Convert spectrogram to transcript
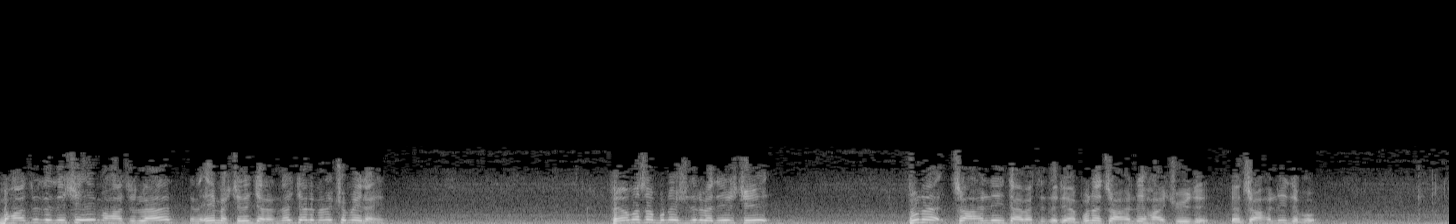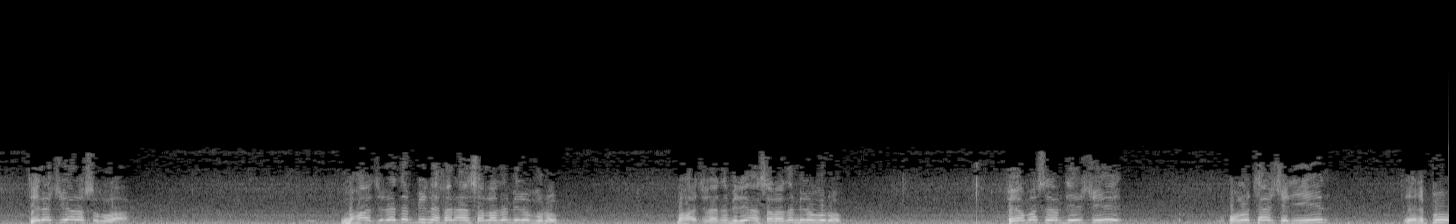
Mühacir də deyir ki, ey mühacirlər, yəni ey Məkkədən gələnlər, gəlin mənə kömək eləyin. Peyğəmbər bunu eşidir və deyir ki, bu nə cahillik dəvətidir, yəni bu nə cahillik hayküyüdür, yəni cahillikdir bu. Deyirlər ki, ya Rasulullah, mühacirlərdən bir nəfər ənsarlardan birini vurub. Mühacirlərdən biri ənsarlardan birini vurub. Peyğəmbər sələm deyir ki, onu tərk edin, yəni bu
